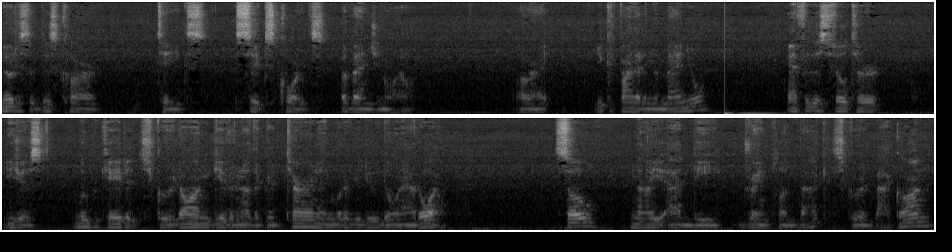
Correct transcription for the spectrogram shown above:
Notice that this car takes 6 quarts of engine oil. Alright, you can find that in the manual. And for this filter, you just lubricate it, screw it on, give it another good turn, and whatever you do, don't add oil. So, now you add the drain plug back, screw it back on,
